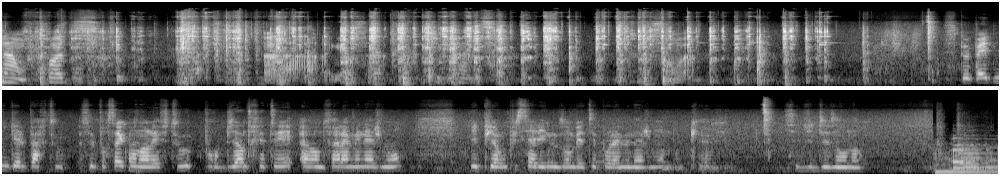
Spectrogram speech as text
Là, on frotte. Voilà, regarde ça. Tu grattes. peut pas être nickel partout. C'est pour ça qu'on enlève tout pour bien traiter avant de faire l'aménagement. Et puis en plus ça allait nous embêter pour l'aménagement donc euh, c'est du 2 en 1.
